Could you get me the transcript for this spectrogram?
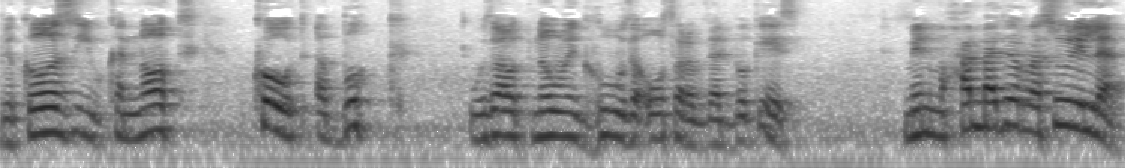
because you cannot quote a book without knowing who the author of that book is من محمد رسول الله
